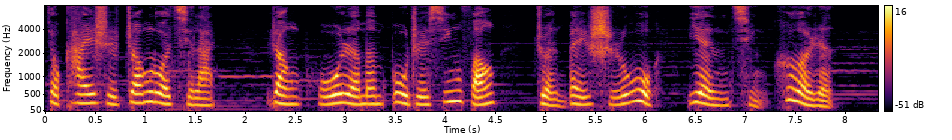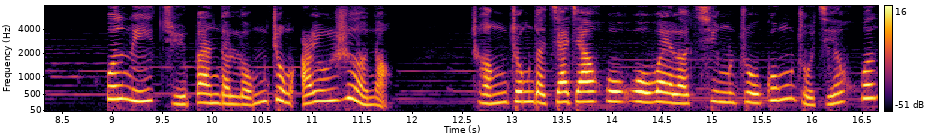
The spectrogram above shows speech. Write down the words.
就开始张罗起来，让仆人们布置新房，准备食物，宴请客人。婚礼举办的隆重而又热闹。城中的家家户户为了庆祝公主结婚，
